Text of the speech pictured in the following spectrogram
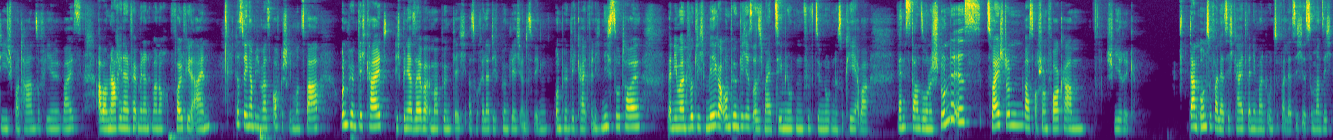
die spontan so viel weiß. Aber im Nachhinein fällt mir dann immer noch voll viel ein. Deswegen habe ich mir was aufgeschrieben. Und zwar Unpünktlichkeit. Ich bin ja selber immer pünktlich, also relativ pünktlich. Und deswegen Unpünktlichkeit finde ich nicht so toll wenn jemand wirklich mega unpünktlich ist, also ich meine 10 Minuten, 15 Minuten ist okay, aber wenn es dann so eine Stunde ist, zwei Stunden, was auch schon vorkam, schwierig. Dann Unzuverlässigkeit, wenn jemand unzuverlässig ist und man sich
